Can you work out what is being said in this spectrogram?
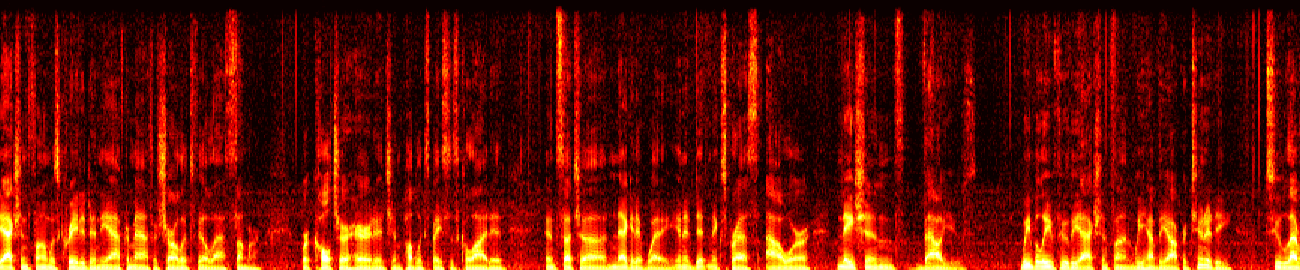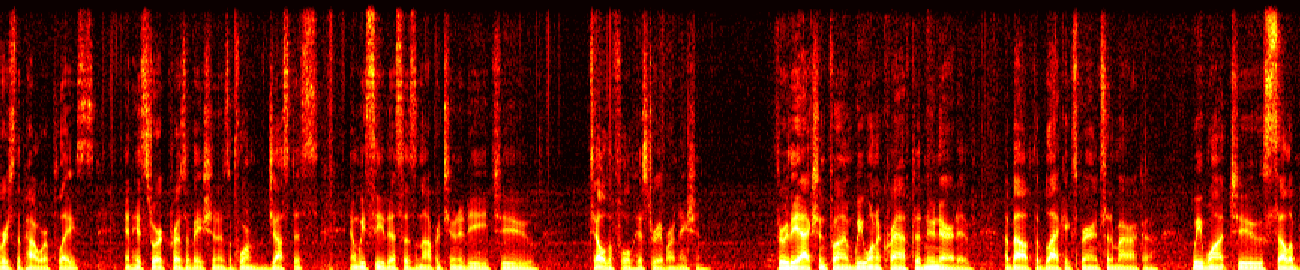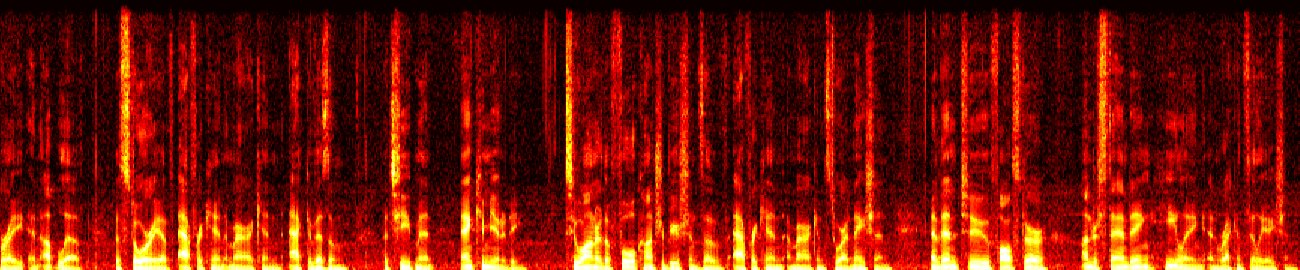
The Action Fund was created in the aftermath of Charlottesville last summer, where culture, heritage, and public spaces collided in such a negative way, and it didn't express our nation's values. We believe through the Action Fund, we have the opportunity to leverage the power of place and historic preservation as a form of justice, and we see this as an opportunity to tell the full history of our nation. Through the Action Fund, we want to craft a new narrative about the black experience in America. We want to celebrate and uplift the story of African American activism, achievement, and community to honor the full contributions of African Americans to our nation, and then to foster understanding, healing, and reconciliation.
